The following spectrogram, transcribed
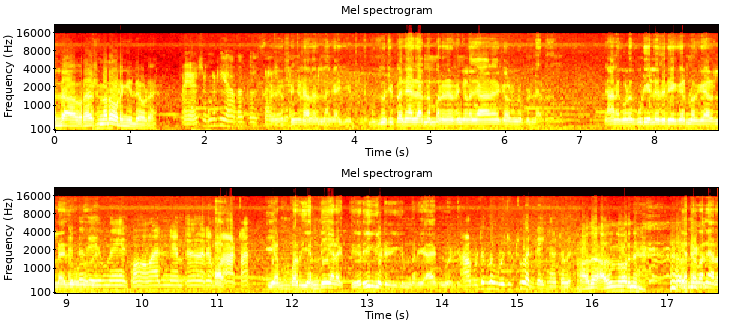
അല്ല റേഷൻ കട തുടങ്ങിയില്ലേ അവിടെ? റേഷൻ കടി അതൊക്കെ കഴിഞ്ഞു. റേഷൻ കട അതെല്ലാം കഴിഞ്ഞിട്ടില്ല. മുന്നൂറ്റി പതിനേഴാം നമ്പർ റേഷൻ കട ഞാനൊക്കെ ഉള്ള പിള്ളേരാണ്. ഞാനും കൂടെ കൂടിയല്ലേ ആണല്ലോ എന്റെ പാട്ട എൺപത് എന്റെ തെറിയും കേട്ടിരിക്കുന്ന അയാൾക്ക് വേണ്ടി അത് അതെന്ന് പറഞ്ഞ എന്നെ പറഞ്ഞാൽ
